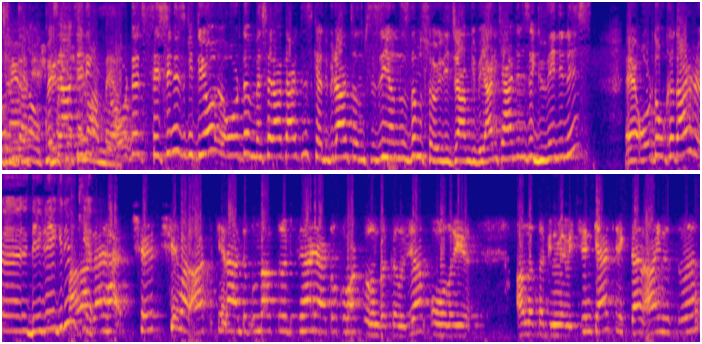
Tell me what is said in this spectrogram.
içinde. Mesela dedik, almaya. orada sesiniz gidiyor. Orada mesela derdiniz ki hani Bülent Hanım sizin yanınızda mı söyleyeceğim gibi. Yani kendinize güveniniz e, orada o kadar e, devreye giriyor Vallahi ki. ben her, şöyle bir şey var artık herhalde bundan sonra bütün her yerde okumak zorunda kalacağım o olayı anlatabilmem için. Gerçekten aynısını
